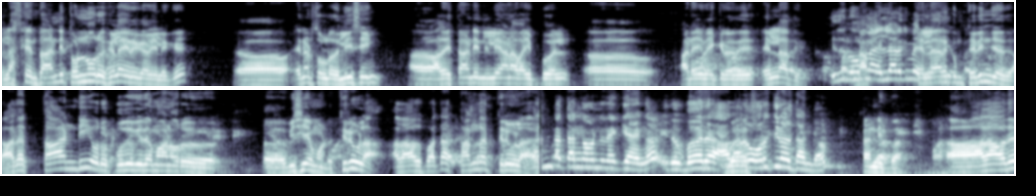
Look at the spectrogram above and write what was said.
எல்லாத்தையும் தாண்டி தொண்ணூறு கிளை இருக்கு அவைகளுக்கு. என்ன சொல்கிறது லீசிங் அதை தாண்டி நிலையான வாய்ப்புகள் அடைய வைக்கிறது எல்லாத்துக்கும். இது எல்லாருக்குமே எல்லாருக்கும் தெரிஞ்சது. அதை தாண்டி ஒரு புதுவிதமான ஒரு விஷயம் உண்டு. திருவிழா. அதாவது பார்த்தா தங்க திருவிழா. அந்த தங்கம் நினைக்காங்க இது வேற ஒரிஜினல் தங்கம். கண்டிப்பா. அதாவது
